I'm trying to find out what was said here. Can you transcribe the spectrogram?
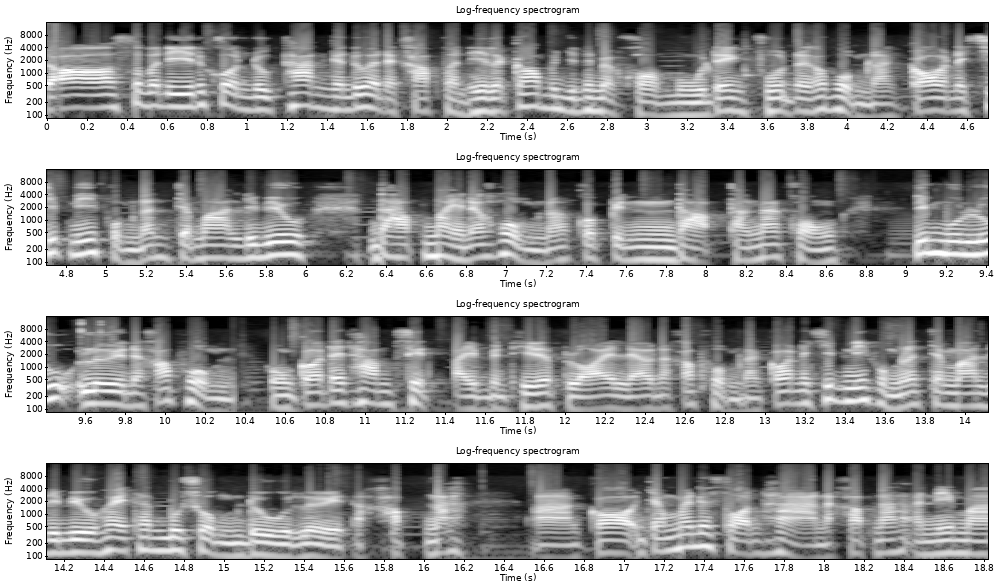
ก็สวัสดีทุกคนทุกท่านกันด้วยนะครับวันนี้แล้วก็มาอยู่ในแบบของหมูเด้งฟุตนะครับผมนะก็ในคลิปนี้ผมนั่นจะมารีวิวดาบใหม่นะครับผมนะก็เป็นดาบทางด้านของริมูรุเลยนะครับผมผมก็ได้ทำเสร็จไปเป็นที่เรียบร้อยแล้วนะครับผมนะก็ในคลิปนี้ผมนั่นจะมารีวิวให้ท่านผู้ชมดูเลยนะครับนะอ่าก็ยังไม่ได้สอนหานะครับนะอันนี้มา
